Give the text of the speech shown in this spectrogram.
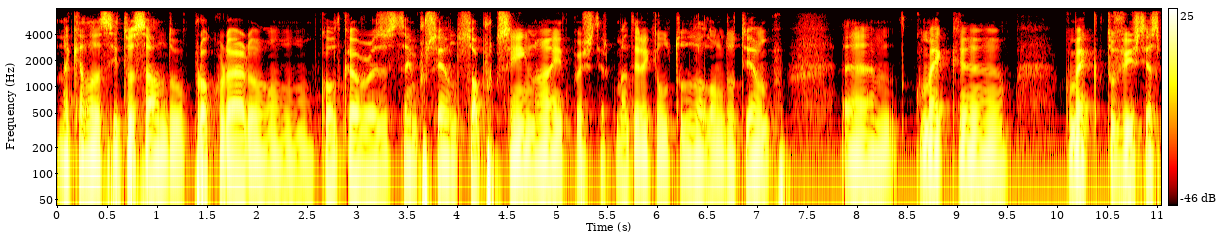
naquela situação de procurar um code coverage de 100% só porque sim, não é? E depois ter que manter aquilo tudo ao longo do tempo. Um, como é que como é que tu viste esse,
